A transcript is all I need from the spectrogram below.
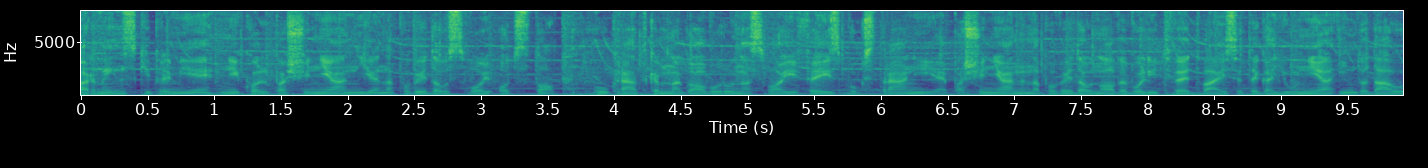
Armenski premijer Nikol Pašinjan je napovedal svoj odstop. V kratkem nagovoru na svoji Facebook strani je Pašinjan napovedal nove volitve 20. junija in dodal,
